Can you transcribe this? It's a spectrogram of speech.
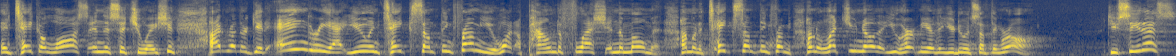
and take a loss in the situation. I'd rather get angry at you and take something from you. What? A pound of flesh in the moment. I'm going to take something from you. I'm going to let you know that you hurt me or that you're doing something wrong. Do you see this?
